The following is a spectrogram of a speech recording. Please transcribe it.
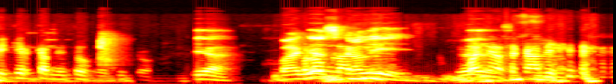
pikirkan itu begitu. Ya, banyak Belum sekali. Lagi, banyak sekali.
